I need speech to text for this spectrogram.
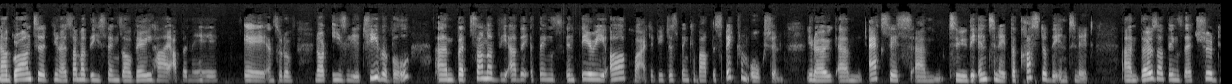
Now, granted, you know, some of these things are very high up in the air and sort of not easily achievable. Um, but some of the other things in theory are quite, if you just think about the spectrum auction, you know, um, access um, to the internet, the cost of the internet, um, those are things that should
